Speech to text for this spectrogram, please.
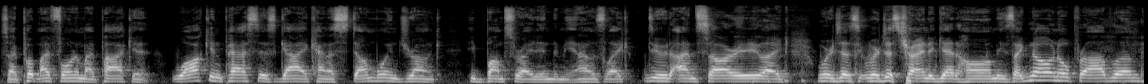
so I put my phone in my pocket. Walking past this guy, kind of stumbling drunk he bumps right into me and i was like dude i'm sorry like we're just we're just trying to get home he's like no no problem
